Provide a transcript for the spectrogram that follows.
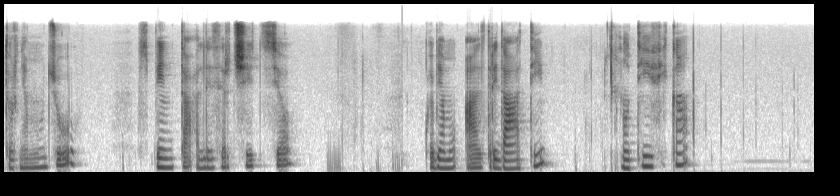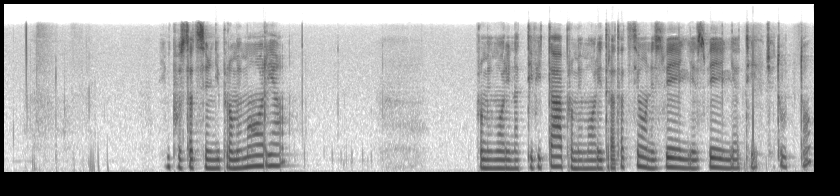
torniamo giù. Spinta all'esercizio. Qui abbiamo altri dati. Notifica. Impostazioni di promemoria. Promemoria in attività promemoria idratazione sveglie svegliati c'è tutto.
